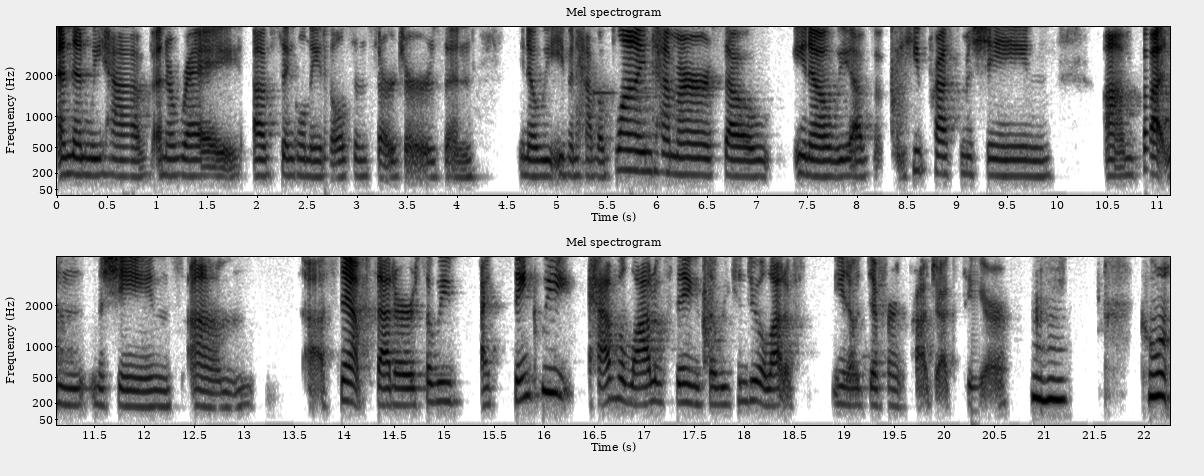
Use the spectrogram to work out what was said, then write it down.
and then we have an array of single needles and sergers. And, you know, we even have a blind hemmer. So, you know, we have a heat press machine, um, button machines, um, uh, snap setter. So we, I think we have a lot of things. So we can do a lot of, you know, different projects here. Mm-hmm. Cool.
